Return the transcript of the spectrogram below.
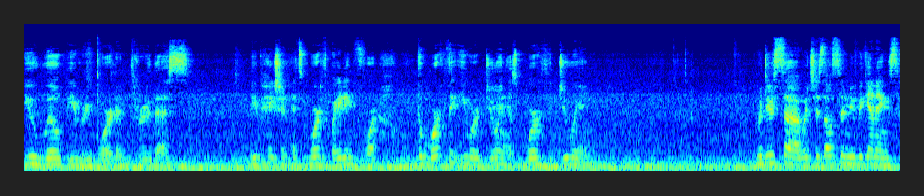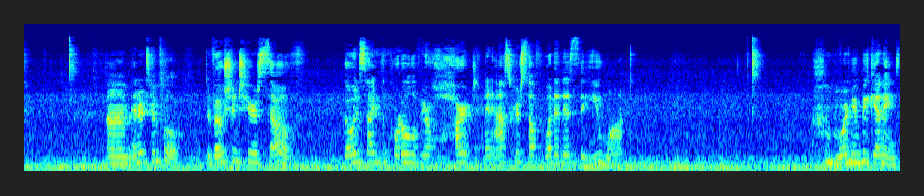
You will be rewarded through this. Be patient. It's worth waiting for. The work that you are doing is worth doing. Medusa, which is also New Beginnings. Um, inner temple, devotion to yourself. Go inside the portal of your heart and ask yourself what it is that you want. More new beginnings.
